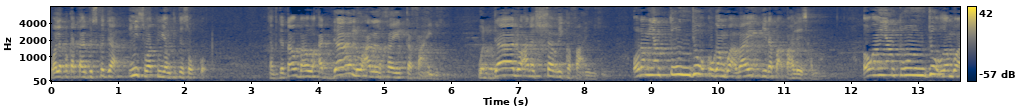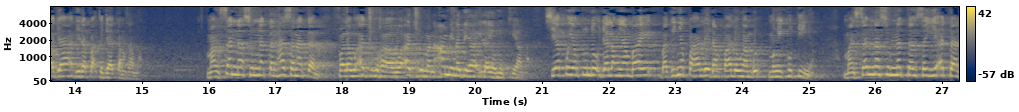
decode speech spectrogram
walau perkataan itu sekejap ini suatu yang kita sokong. Yang kita tahu bahawa adalu alal khair kafa'ilihi wadalu ala syarri kafa'ilihi orang yang tunjuk orang buat baik dia dapat pahala sama. Orang yang tunjuk orang buat jahat dia dapat kejahatan sama. Man sanna sunnatan hasanatan falau ajruha wa ajru man amila biha ila yaumil qiyamah. Siapa yang tunjuk jalan yang baik baginya pahala dan pahala orang mengikutinya. Man sanna sunnatan sayyi'atan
